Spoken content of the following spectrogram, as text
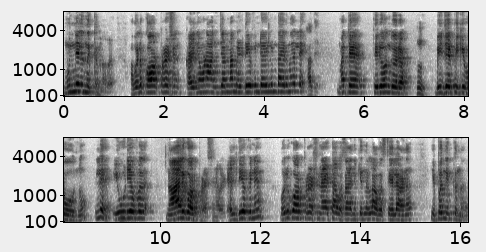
മുന്നിൽ നിൽക്കുന്നത്. അതുപോലെ കോർപ്പറേഷൻ കഴിഞ്ഞ തവണ അഞ്ചെണ്ണം എൽ ഡി എഫിന്റെ കയ്യിലുണ്ടായിരുന്നല്ലേ അതെ. മറ്റേ തിരുവനന്തപുരം ബി ജെ പിക്ക് പോകുന്നു ഇല്ലേ? യു ഡി എഫ് നാല് കോർപ്പറേഷനുകൾ. എൽ ഡി എഫിന് ഒരു കോർപ്പറേഷനായിട്ട് അവസാനിക്കുന്നുള്ള അവസ്ഥയിലാണ് ഇപ്പൊ നിൽക്കുന്നത്.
